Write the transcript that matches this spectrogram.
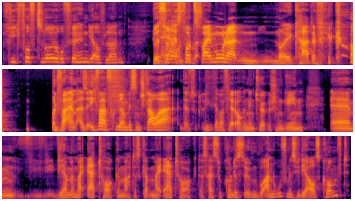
Krieg 15 Euro für Handy aufladen. Du hast Ja, doch erst vor zwei Monaten eine neue Karte bekommen. Und vor allem, also ich war früher ein bisschen schlauer, das liegt aber vielleicht auch in den türkischen Gen. Ähm, wir haben immer Airtalk gemacht. Es gab immer Airtalk. Das heißt, du konntest irgendwo anrufen, das ist wie die Auskunft.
